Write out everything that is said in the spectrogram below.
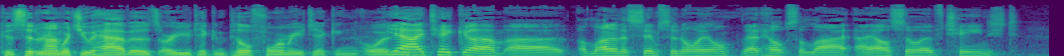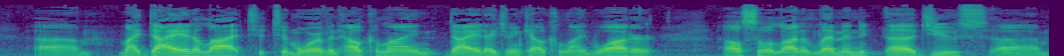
Considering Um, what you have, is are you taking pill form? Are you taking oil? Yeah, I take um, uh, a lot of the Simpson oil. That helps a lot. I also have changed um, my diet a lot to, to more of an alkaline diet. I drink alkaline water, also a lot of lemon uh, juice. Um,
